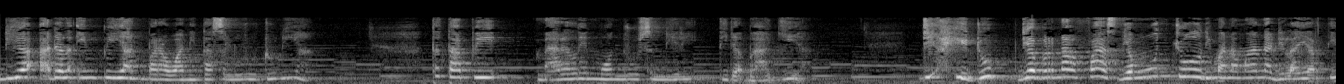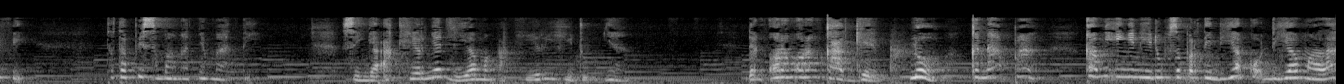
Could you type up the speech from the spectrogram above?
Dia adalah impian para wanita seluruh dunia. Tetapi Marilyn Monroe sendiri tidak bahagia. Dia hidup, dia bernafas, dia muncul di mana-mana di layar TV. Tetapi semangatnya mati. Sehingga akhirnya dia mengakhiri hidupnya. Dan orang-orang kaget. Loh, kenapa? Kami ingin hidup seperti dia kok dia malah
